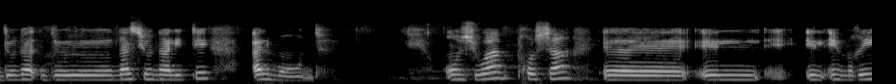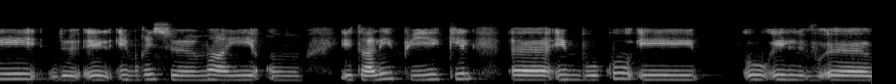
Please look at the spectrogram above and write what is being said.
de, nationalité allemande. En juin prochain, il, aimerait aimerait se marier en Italie, puis qu'il aime beaucoup et où il euh,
